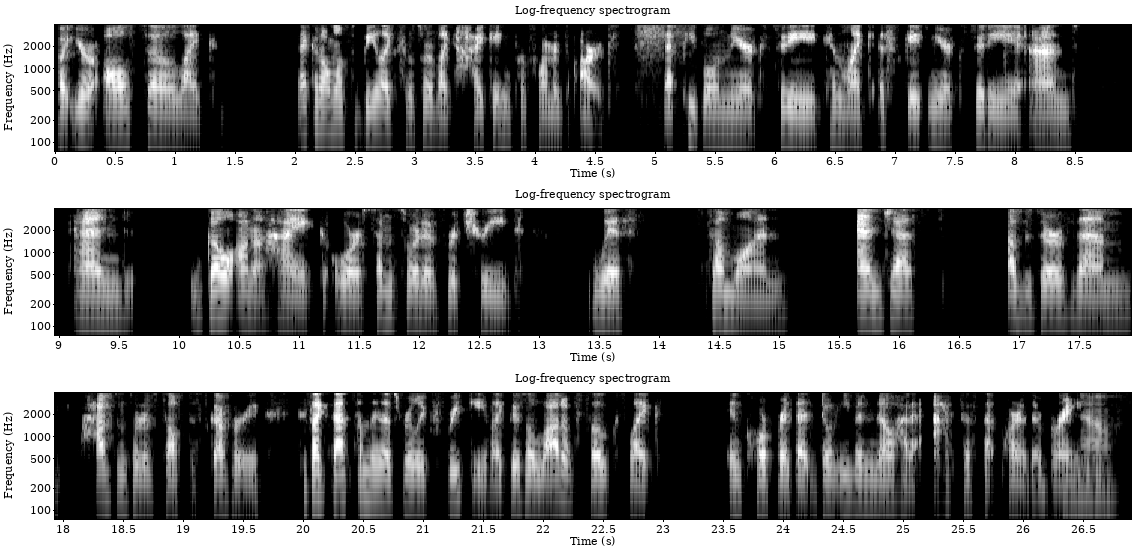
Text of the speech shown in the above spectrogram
but you're also like that could almost be like some sort of like hiking performance art that people in New York City can like escape New York City and and go on a hike or some sort of retreat with someone and just observe them have some sort of self-discovery. Because like that's something that's really freaky. Like there's a lot of folks like in corporate that don't even know how to access that part of their brains.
